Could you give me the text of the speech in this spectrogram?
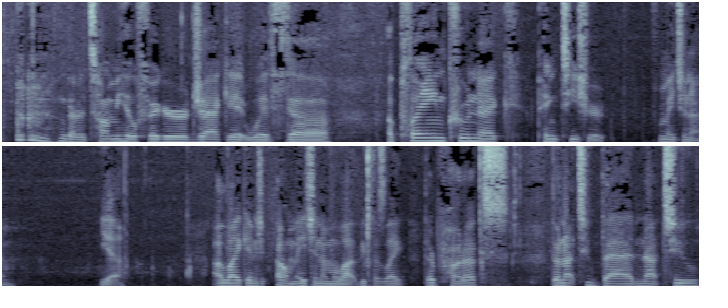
got a Tommy Hilfiger jacket with uh, a plain crew neck pink T-shirt from H&M. Yeah, I like um H&M a lot because like their products, they're not too bad, not too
